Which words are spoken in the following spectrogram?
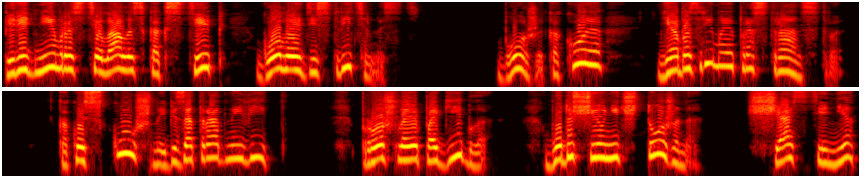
Перед ним расстилалась, как степь, голая действительность. Боже, какое необозримое пространство! Какой скучный, безотрадный вид! Прошлое погибло, будущее уничтожено, счастья нет.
